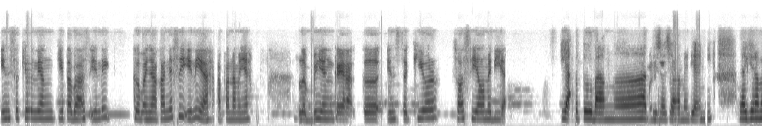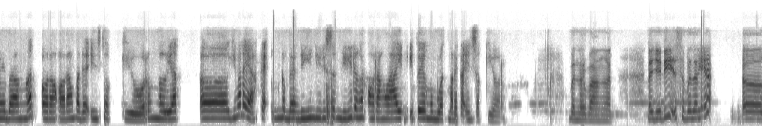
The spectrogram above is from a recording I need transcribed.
insecure yang kita bahas ini kebanyakannya sih ini ya, apa namanya? Lebih yang kayak ke insecure sosial media. Ya betul banget di sosial media ini lagi ramai banget orang-orang pada insecure ngelihat eh gimana ya kayak ngebandingin diri sendiri dengan orang lain itu yang membuat mereka insecure. Bener banget. Nah, jadi sebenarnya eh,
